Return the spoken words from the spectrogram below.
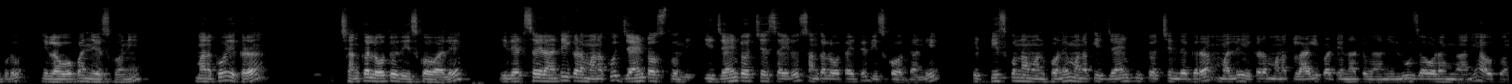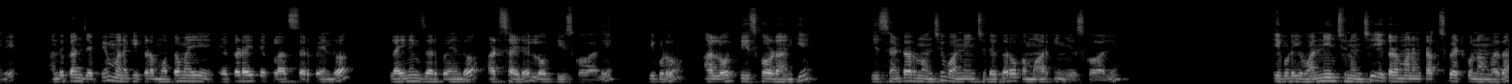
ఇప్పుడు ఇలా ఓపెన్ చేసుకొని మనకు ఇక్కడ చంక లోతు తీసుకోవాలి. ఇది ఎట్ సైడ్ అంటే ఇక్కడ మనకు జాయింట్ వస్తుంది. ఈ జాయింట్ వచ్చే సైడ్ సంక లోతు అయితే తీసుకోవద్దండి. ఇటు తీసుకున్నాం అనుకోండి మనకి జాయింట్ వచ్చిన దగ్గర మళ్ళీ ఇక్కడ మనకు లాగి పట్టినట్టు కానీ లూజ్ అవ్వడం కానీ అవుతుంది. అందుకని చెప్పి మనకి ఇక్కడ మొత్తం అయి ఎక్కడైతే క్లాత్ సరిపోయిందో లైనింగ్ సరిపోయిందో అటు సైడే లోతు తీసుకోవాలి. ఇప్పుడు ఆ లోతు తీసుకోవడానికి ఈ సెంటర్ నుంచి వన్ ఇంచ్ దగ్గర ఒక మార్కింగ్ చేసుకోవాలి. ఇప్పుడు ఈ వన్ ఇంచ్ నుంచి ఇక్కడ మనం టక్స్ పెట్టుకున్నాం కదా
